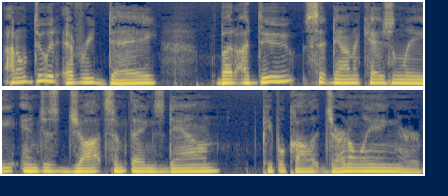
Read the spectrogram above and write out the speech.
I don't do it every day, but I do sit down occasionally and just jot some things down people call it journaling or,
